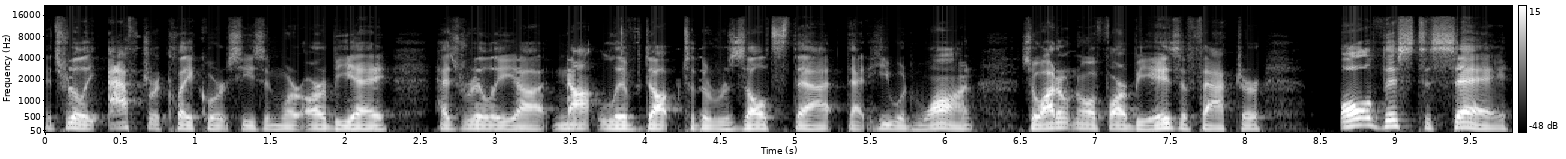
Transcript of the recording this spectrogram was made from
it's really after clay court season where RBA has really uh, not lived up to the results that that he would want. So I don't know if RBA is a factor. All this to say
